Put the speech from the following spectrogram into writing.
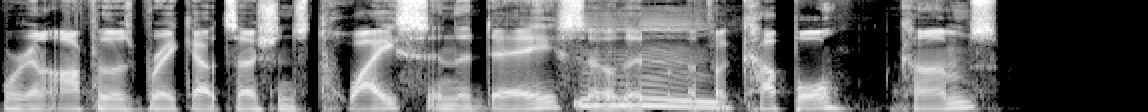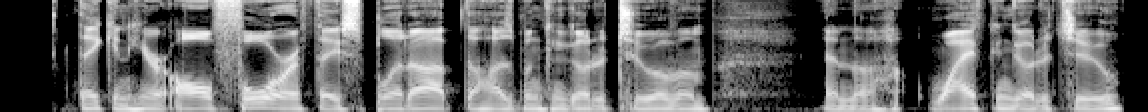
We're going to offer those breakout sessions twice in the day, so that if a couple comes, they can hear all four. If they split up, the husband can go to two of them, and the wife can go to two,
